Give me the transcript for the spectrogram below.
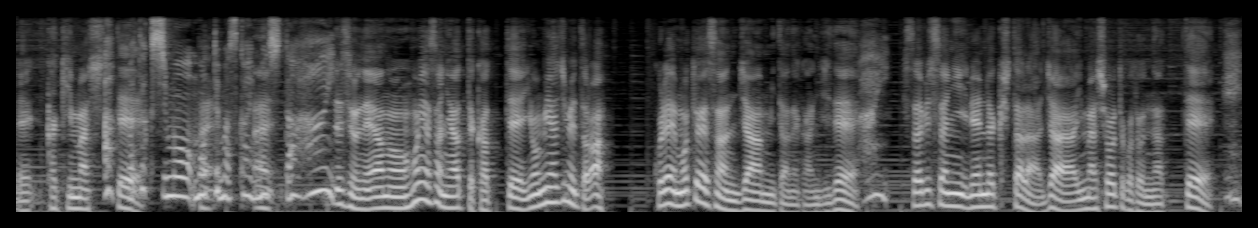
えー書きましあて、私も持ってます。買いました。はい。ですよね、あの、本屋さんに会って買って読み始めたら、あ、これ元谷さんじゃんみたいな感じで、はい。久々に連絡したら、じゃあ会いましょうってことになって、え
